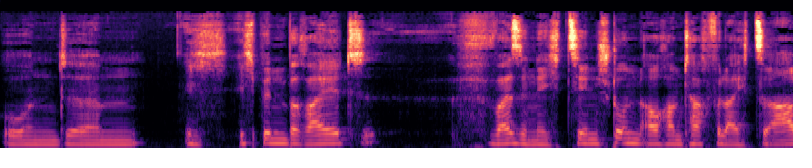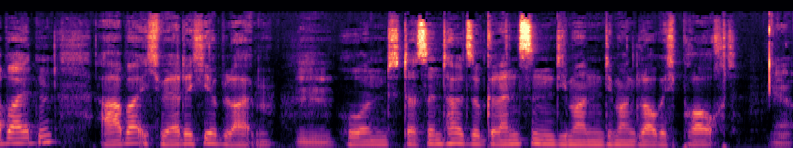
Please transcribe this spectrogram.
und ähm, ich, ich bin bereit, weiß ich nicht, zehn Stunden auch am Tag vielleicht zu arbeiten, aber ich werde hier bleiben. Mhm. Und das sind halt so Grenzen, die man, die man, glaube ich, braucht. Ja.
